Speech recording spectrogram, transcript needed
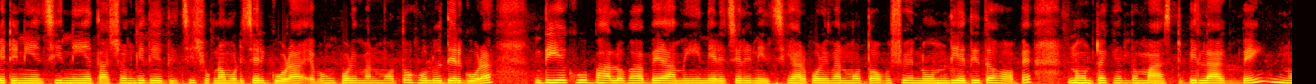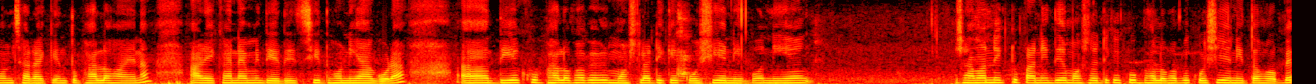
বেটে নিয়েছি। নিয়ে তার সঙ্গে দিয়ে দিচ্ছি শুকনো মরিচের গুঁড়া এবং পরিমাণ মতো হলুদের গুঁড়া। দিয়ে খুব ভালোভাবে আমি নেড়েচেড়ে নিচ্ছি। আর পরিমাণ মতো অবশ্যই নুন দিয়ে দিতে হবে। নুনটা কিন্তু মাস্ট বি লাগবেই। নুন ছাড়া কিন্তু ভালো হয় না। আর এখানে আমি দিয়ে দিচ্ছি ধনিয়া গুঁড়া। দিয়ে খুব ভালোভাবে আমি মশলাটিকে কষিয়ে নিব। নিয়ে সামান্য একটু পানি দিয়ে মশলাটিকে খুব ভালোভাবে কষিয়ে নিতে হবে।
